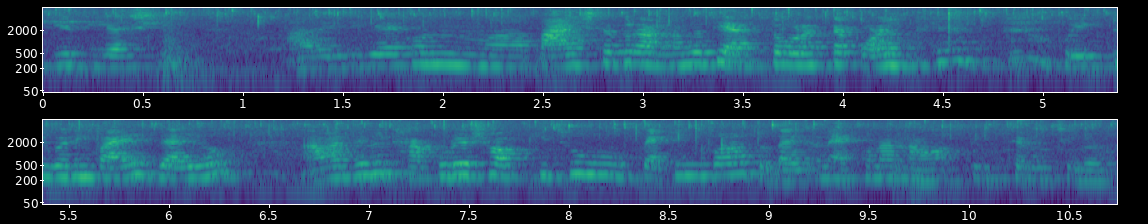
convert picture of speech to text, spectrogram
গিয়ে দিয়ে আসি। আর এইদিকে এখন পায়েসটা তো রান্না করছি এত বড় একটা কড়াইতে। ওই একটুখানি পায়েস, যাই হোক। আমার যেহেতু ঠাকুরের সব কিছু প্যাকিং করা, তো তাই জন্য এখন আর নামাতে ইচ্ছা করছিল না।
